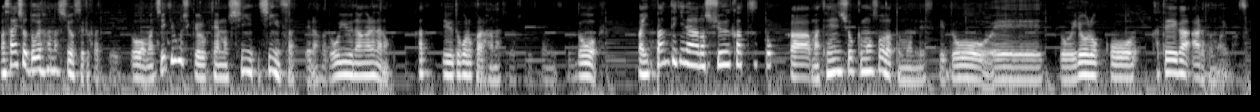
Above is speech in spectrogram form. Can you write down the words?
まあ、最初どういう話をするかっていうと、まあ、地域おこし協力隊の審査ってなんかどういう流れなのかかっていうところから話をしていきたいんですけど、まあ、一般的なあの就活とか、まあ、転職もそうだと思うんですけど、えー、っと、いろいろこう、過程があると思います。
